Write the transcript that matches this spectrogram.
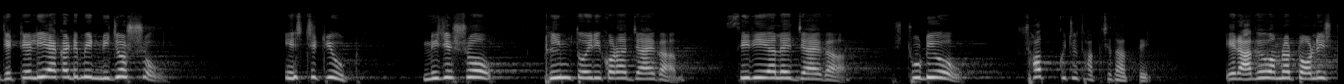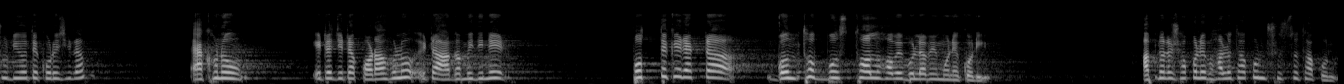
যে টেলি একাডেমির নিজস্ব ইনস্টিটিউট, নিজস্ব ফিল্ম তৈরি করার জায়গা, সিরিয়ালের জায়গা স্টুডিও, সব কিছু থাকছে থাকতে এর আগেও আমরা টলি স্টুডিওতে করেছিলাম। এখনও এটা যেটা করা হলো, এটা আগামী দিনের প্রত্যেকের একটা গন্তব্যস্থল হবে বলে আমি মনে করি। আপনারা সকলে ভালো থাকুন, সুস্থ থাকুন।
